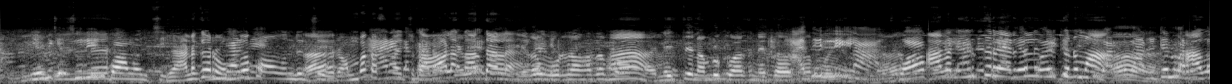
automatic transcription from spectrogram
எனக்கு சுரீர் கோவம் வந்துச்சு? எனக்கு ரொம்ப கோவம் வந்துச்சு ரொம்ப கஷ்டமாச்சு விடுறாங்க தான் நிறுத்தி நம்மளுக்கு வாசம் இல்லைங்களா? அவன் நிறுத்துற இடத்துல நிறுத்தணுமா? அவ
